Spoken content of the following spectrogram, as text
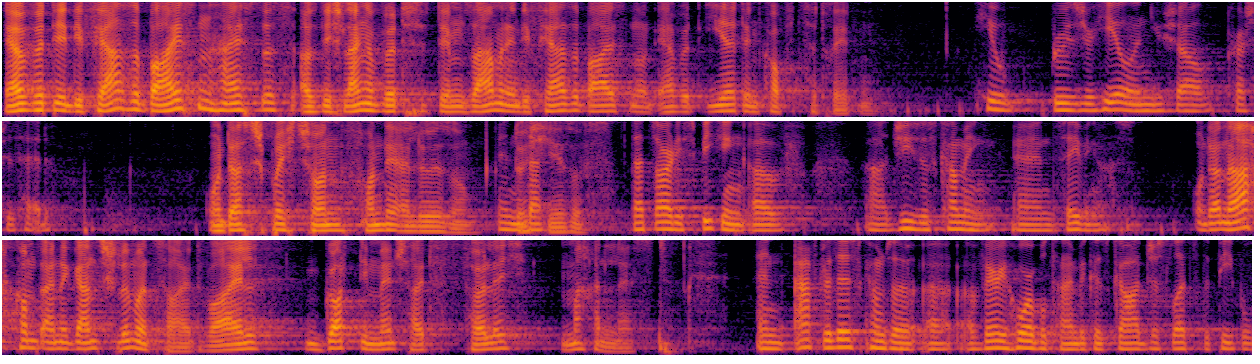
Er wird dir in die Ferse beißen, heißt es. Also die Schlange wird dem Samen in die Ferse beißen und er wird ihr den Kopf zertreten. He will bruise your heel, and you shall crush his head. Und das spricht schon von der Erlösung And durch that's, Jesus. that's already speaking of uh, Jesus coming and saving us. Und danach kommt eine ganz schlimme Zeit, weil Gott die Menschheit völlig machen lässt. And after this comes a, a, a very horrible time because God just lets the people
